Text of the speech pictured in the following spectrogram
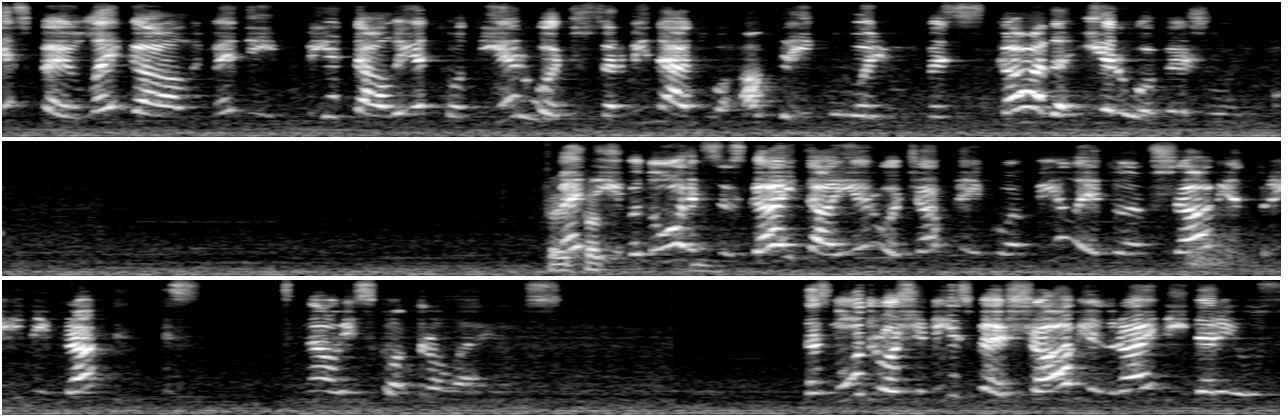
iespēju legāli medību vietā lietot ieročus ar minēto aprīkojumu bez kāda ierobežojuma. Medību norises gaitā ieroču aprīkojuma pielietojums šāvienu brīdī praktiski nav izkontrolējams. Tas nodrošina iespēju šāvienu raidīt arī uz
